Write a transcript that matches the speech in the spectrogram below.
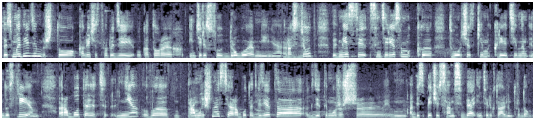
То есть мы видим, что количество людей, у которых интересует другое мнение, растет вместе с интересом к творческим, креативным индустриям. Работает не в промышленности, а работает где-то, где ты можешь э, м, обеспечить сам себя интеллектуальным трудом.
